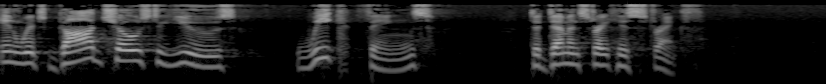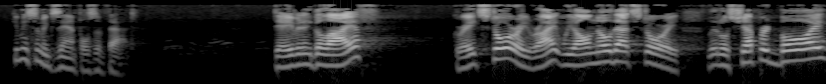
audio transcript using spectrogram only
in which God chose to use weak things to demonstrate his strength. Give me some examples of that. David and Goliath. Great story, right? We all know that story. Little shepherd boy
